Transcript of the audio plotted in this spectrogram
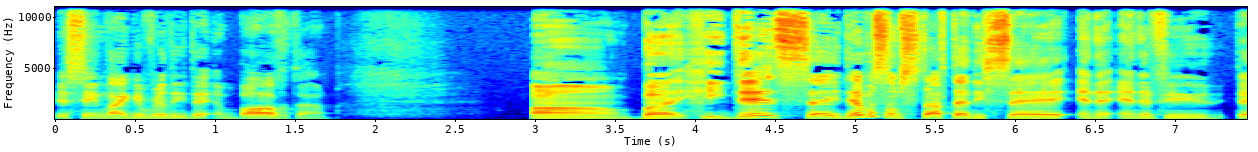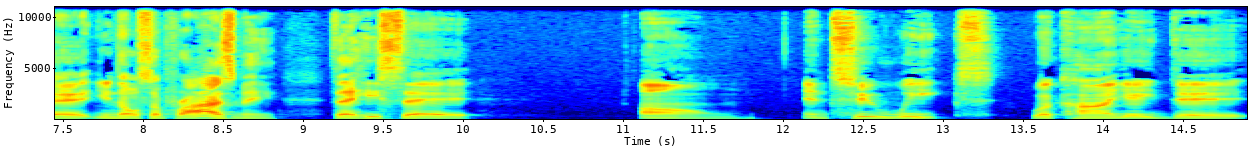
it seemed like it really didn't bother them. Um, but he did say there was some stuff that he said in the interview that you know surprised me. That he said, um, in two weeks, what Kanye did,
